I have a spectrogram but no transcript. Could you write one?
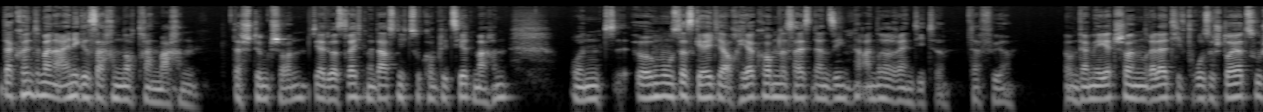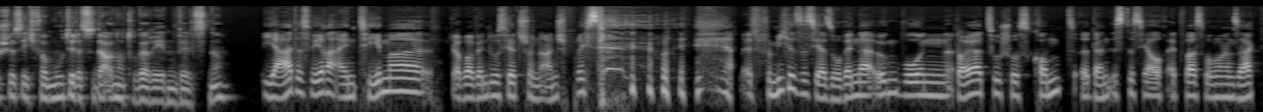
Da könnte man einige Sachen noch dran machen. Das stimmt schon. Ja, du hast recht, man darf es nicht zu kompliziert machen. Und irgendwo muss das Geld ja auch herkommen. Das heißt, dann sinkt eine andere Rendite dafür. Und wir haben ja jetzt schon relativ große Steuerzuschüsse. Ich vermute, dass du da auch noch drüber reden willst, ne? Ja, das wäre ein Thema, aber wenn du es jetzt schon ansprichst, für mich ist es ja so, wenn da irgendwo ein Steuerzuschuss kommt, äh, dann ist das ja auch etwas, wo man sagt,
